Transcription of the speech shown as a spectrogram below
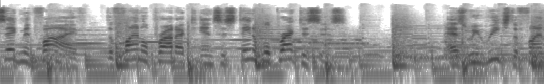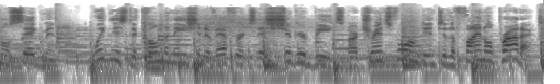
Segment 5 The Final Product and Sustainable Practices. As we reach the final segment, witness the culmination of efforts as sugar beets are transformed into the final product.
